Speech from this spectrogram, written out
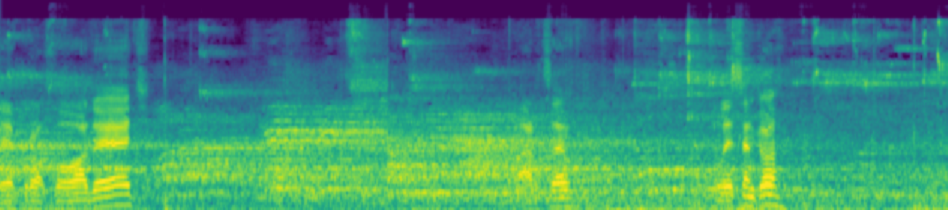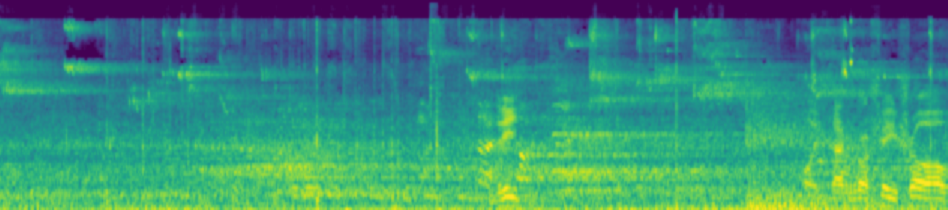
Не проходить. Марцев. Лисенко. Андрій. Хороший йшов.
